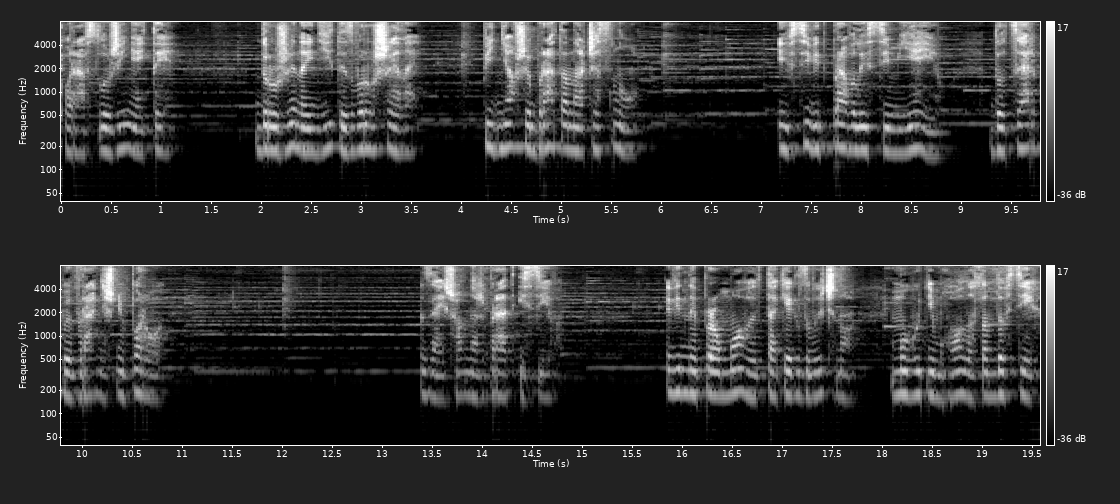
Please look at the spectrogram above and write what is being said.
Пора в служіння йти. Дружина й діти зворушили, піднявши брата наче сну. І всі відправились з сім'єю до церкви в ранішню пору. Зайшов наш брат і сів. Він не промовив так, як звично, могутнім голосом до всіх.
